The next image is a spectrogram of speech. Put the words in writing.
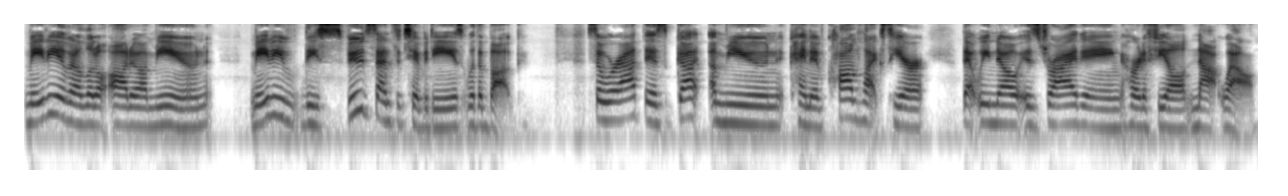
maybe even a little autoimmune, maybe these food sensitivities with a bug. So we're at this gut immune kind of complex here that we know is driving her to feel not well.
